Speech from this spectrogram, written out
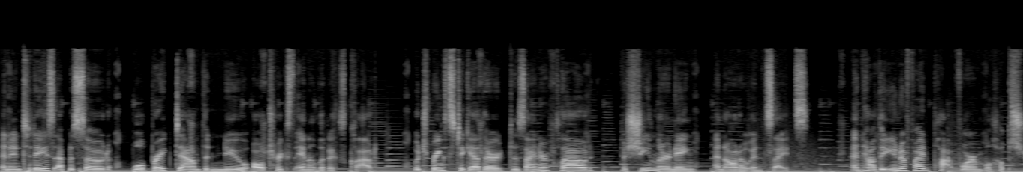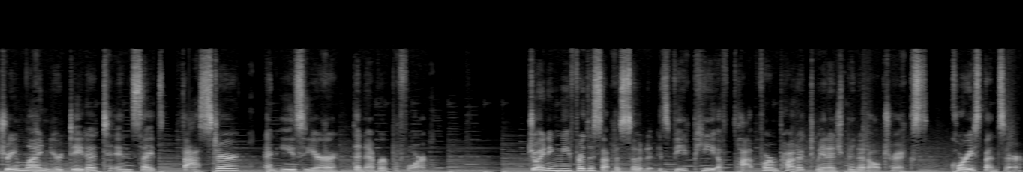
and in today's episode, we'll break down the new Alteryx Analytics Cloud, which brings together Designer Cloud, machine learning, and auto insights, and how the unified platform will help streamline your data to insights faster and easier than ever before. Joining me for this episode is VP of Platform Product Management at Alteryx, Corey Spencer.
